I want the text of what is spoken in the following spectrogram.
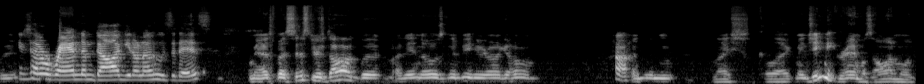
You just had a random dog. You don't know whose it is. I mean, that's my sister's dog, but I didn't know it was going to be here when I got home. Huh. And then nice collect. I mean, Jamie Graham was on one.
